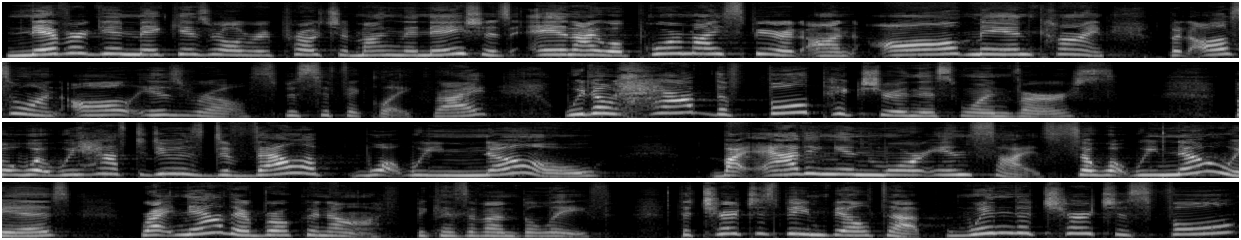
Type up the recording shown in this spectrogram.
never again make Israel a reproach among the nations, and I will pour my spirit on all mankind, but also on all Israel specifically, right? We don't have the full picture in this one verse. But what we have to do is develop what we know by adding in more insights. So, what we know is right now they're broken off because of unbelief. The church is being built up. When the church is full,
